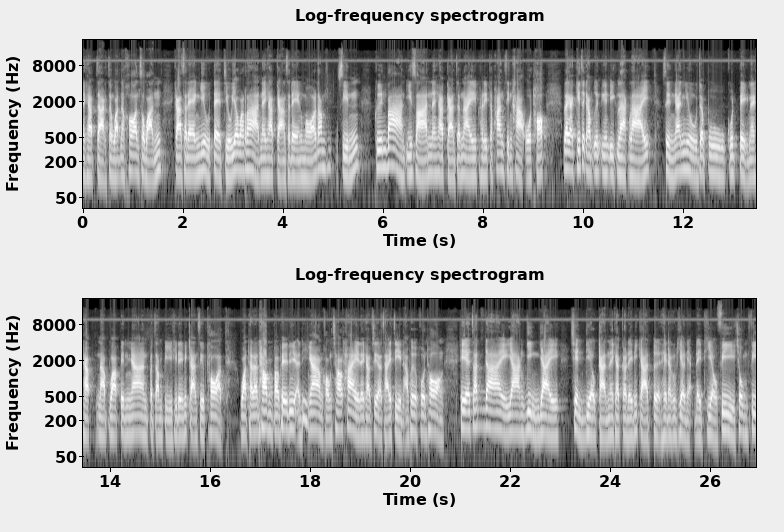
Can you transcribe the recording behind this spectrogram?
นะครับจากจังหวัดนครสวรรค์ การแสดงยิ้วแต่จิ๋วเยาวราชนะครับการแสดงหมอรำศิลป์พื้นบ้านอีสานนะครับการจำหน่ายผลิตภัณฑ์สินค้าโอท็อปและก,กิจกรรมอื่น ๆ อีกหลากหลาย ซึ่งงานยิ้วจะปูกุดเป่งนะครับนับว่าเป็นงานประจำปีที่ได้มีการสืบทอด วัฒนธรรมประเพณีอดีงามของชาวไทยนะครับเชื้อสายจีนอำเภอโพนทอง ที่จะจัดได้อย่างยิ่งใหญ่เช่นเดียวกันนะครับก็ได้มีการเปิดให้นักท่องเที่ยวเนี่ยได้เที่ยวฟรีชมฟรี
